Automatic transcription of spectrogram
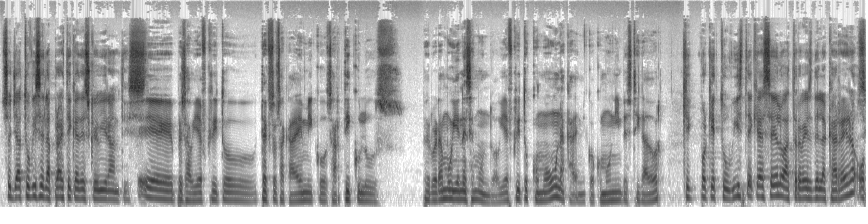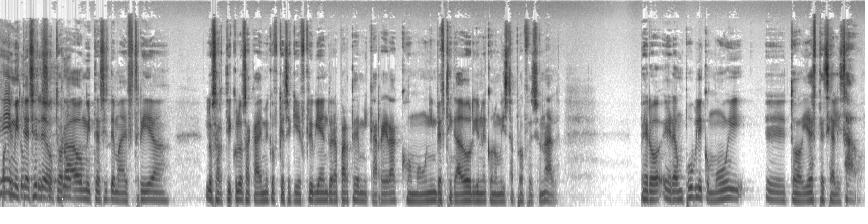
So, ¿Ya tuviste la práctica de escribir antes? Eh, pues había escrito textos académicos, artículos, pero era muy en ese mundo. Había escrito como un académico, como un investigador. ¿Qué, ¿Porque tuviste que hacerlo a través de la carrera? ¿o sí, mi tesis de doctorado, mi tesis de maestría, los artículos académicos que seguí escribiendo era parte de mi carrera como un investigador y un economista profesional. Pero era un público muy eh, todavía especializado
